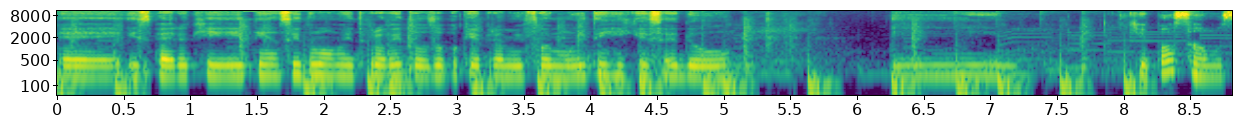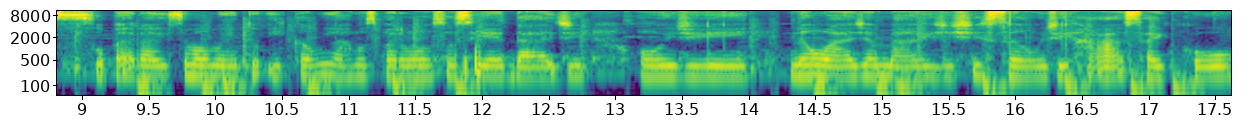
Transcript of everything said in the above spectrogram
É, espero que tenha sido um momento proveitoso porque para mim foi muito enriquecedor e que possamos superar esse momento e caminharmos para uma sociedade onde não haja mais distinção de raça e cor,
